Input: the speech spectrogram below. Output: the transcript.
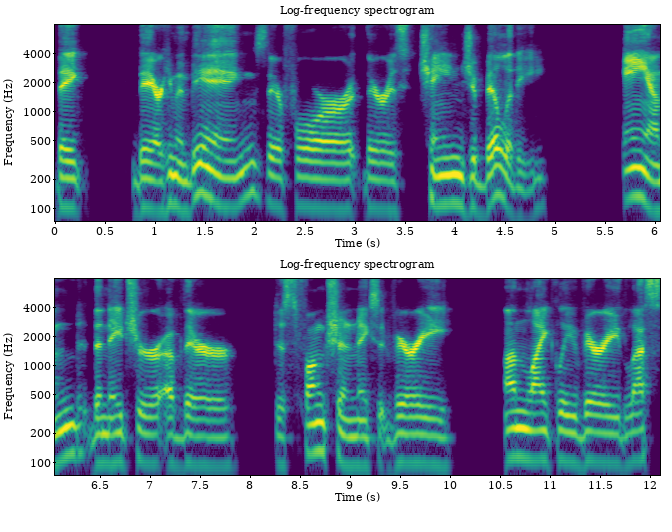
they they are human beings therefore there is changeability and the nature of their dysfunction makes it very unlikely very less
